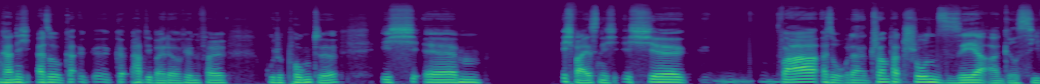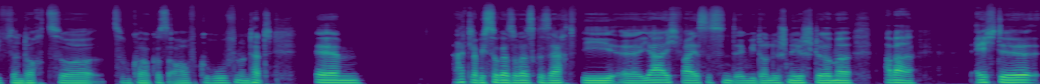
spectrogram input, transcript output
Kann ich, also äh, habt ihr beide auf jeden Fall gute Punkte. Ich, ähm, ich weiß nicht, ich äh, war, also, oder Trump hat schon sehr aggressiv dann doch zur, zum Caucus aufgerufen und hat, ähm, hat, glaube ich, sogar sowas gesagt wie, äh, ja, ich weiß, es sind irgendwie dolle Schneestürme, aber echte,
